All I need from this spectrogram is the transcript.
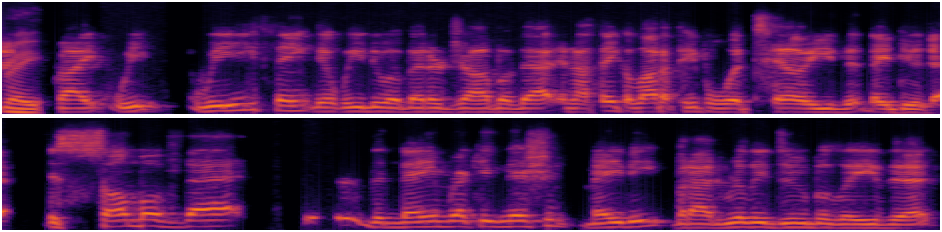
Right. Right. We, we think that we do a better job of that. And I think a lot of people would tell you that they do that. Is some of that the name recognition, maybe, but I really do believe that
